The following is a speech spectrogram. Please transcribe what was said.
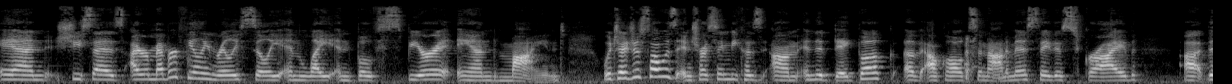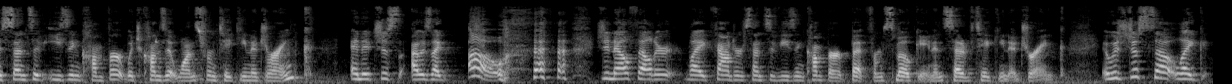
And she says, I remember feeling really silly and light in both spirit and mind, which I just thought was interesting because um, in the big book of Alcoholics Anonymous, they describe uh, the sense of ease and comfort which comes at once from taking a drink. And it's just, I was like, oh, Jenelle felt her, like, found her sense of ease and comfort, but from smoking instead of taking a drink. It was just so, like,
